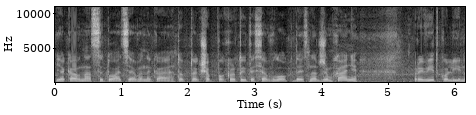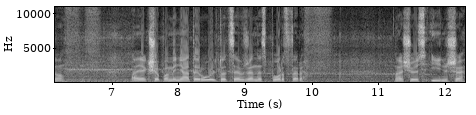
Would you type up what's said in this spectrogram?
яка в нас ситуація виникає. Тобто, якщо покрутитися в лок десь на джимхані, привіт коліно. А якщо поміняти руль, то це вже не спортстер, а щось інше.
